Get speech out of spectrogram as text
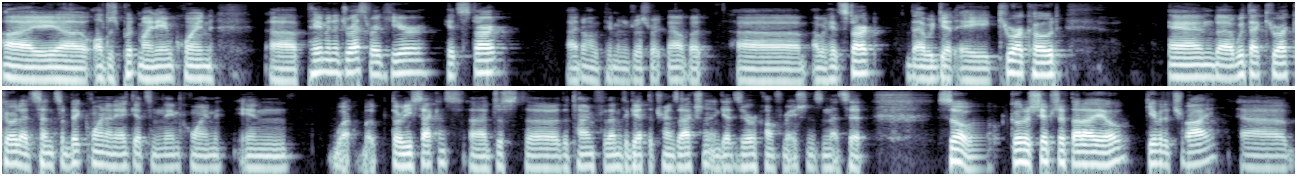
I uh, I'll just put my Namecoin uh, payment address right here. Hit start. I don't have a payment address right now, but uh, I would hit start. That would get a QR code, and uh, with that QR code, I'd send some Bitcoin and I'd get some Namecoin in what about 30 seconds. Uh, just uh, the time for them to get the transaction and get zero confirmations, and that's it. So go to shapeshift.io, give it a try. tell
